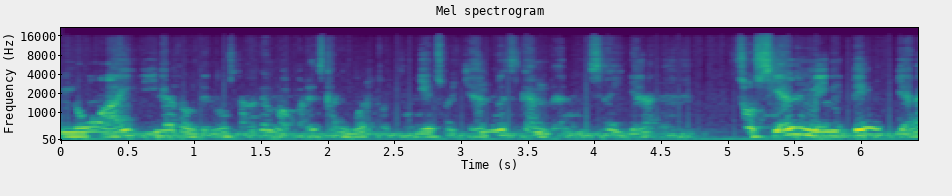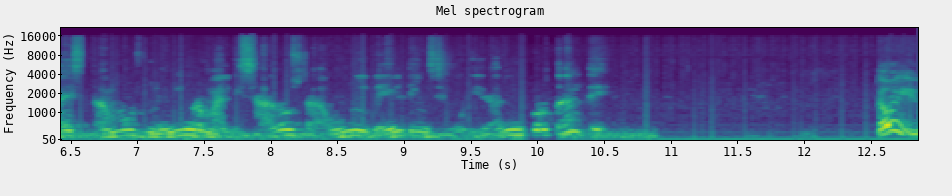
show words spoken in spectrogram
no hay día donde no salgan o aparezcan muertos. Y eso ya no escandaliza y ya socialmente ya estamos muy normalizados a un nivel de inseguridad importante. No, y,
